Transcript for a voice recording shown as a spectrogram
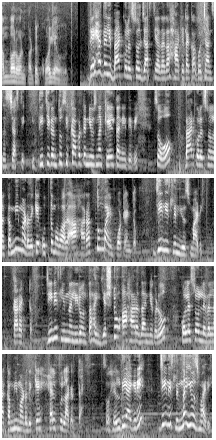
ನಂಬರ್ ಒನ್ ಪಟ್ಟಕ್ಕೆ ಹೋಗೇ ಹೋಗುತ್ತೆ. ದೇಹದಲ್ಲಿ ಬ್ಯಾಡ್ ಕೊಲೆಸ್ಟ್ರಾಲ್ ಜಾಸ್ತಿ ಆದಾಗ ಹಾರ್ಟ್ ಅಟ್ಯಾಕ್ ಆಗೋ ಚಾನ್ಸಸ್ ಜಾಸ್ತಿ. ಇತ್ತೀಚೆಗಂತೂ ಸಿಕ್ಕಾಪಟ್ಟೆ ನ್ಯೂಸ್ನ ಕೇಳ್ತಾನೆ ಇದ್ದೀವಿ. ಸೊ ಬ್ಯಾಡ್ ಕೊಲೆಸ್ಟ್ರಾಲ್ನ ಕಮ್ಮಿ ಮಾಡೋದಕ್ಕೆ ಉತ್ತಮವಾದ ಆಹಾರ ತುಂಬ ಇಂಪಾರ್ಟೆಂಟು ಜೀನಿ ಸ್ಲಿಮ್ ಯೂಸ್ ಮಾಡಿ. ಕರೆಕ್ಟ್ ಜೀನಿ ಸ್ಲಿಮ್ನಲ್ಲಿರುವಂತಹ ಎಷ್ಟೋ ಆಹಾರ ಧಾನ್ಯಗಳು ಕೊಲೆಸ್ಟ್ರಾಲ್ ಲೆವೆಲ್ನ ಕಮ್ಮಿ ಮಾಡೋದಕ್ಕೆ ಹೆಲ್ಪ್ಫುಲ್ ಆಗುತ್ತೆ. ಸೊ ಹೆಲ್ದಿ ಆಗಿರಿ ಜೀನಿ ಸ್ಲಿಮ್ನ ಯೂಸ್ ಮಾಡಿ.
